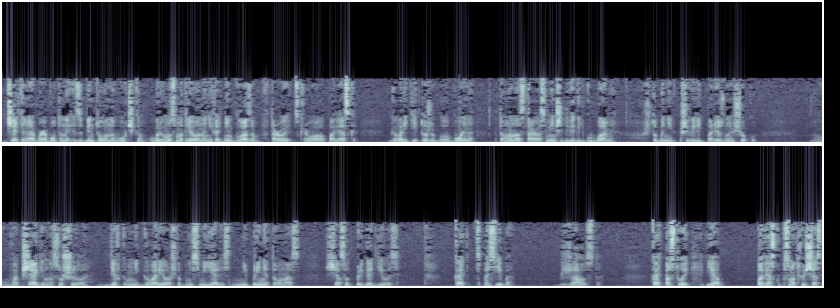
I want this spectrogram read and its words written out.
и тщательно обработано и забинтовано Вовчиком, угрюмо смотрела на них одним глазом, второй скрывала повязка. Говорить ей тоже было больно, потому она старалась меньше двигать губами, чтобы не шевелить порезанную щеку. В общаге насушила. Девкам не говорила, чтобы не смеялись. Не принято у нас. Сейчас вот пригодилось. Кать, спасибо. Пожалуйста. Кать, постой. Я повязку посмотрю сейчас.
